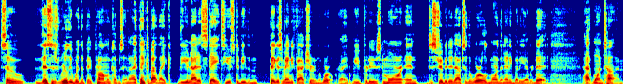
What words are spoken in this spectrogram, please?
So this is really where the big problem comes in. And I think about like the United States used to be the biggest manufacturer in the world, right? We produced more and distributed out to the world more than anybody ever did at one time.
